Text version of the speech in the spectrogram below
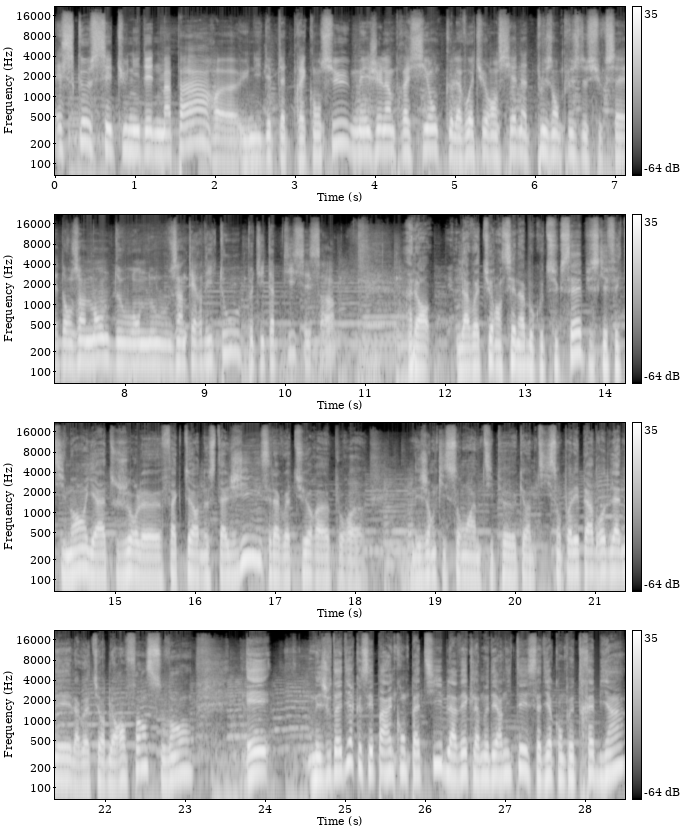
Est-ce que c'est une idée de ma part, euh, une idée peut-être préconçue, mais j'ai l'impression que la voiture ancienne a de plus en plus de succès dans un monde où on nous interdit tout petit à petit, c'est ça? Alors la voiture ancienne a beaucoup de succès puisqu'effectivement il y a toujours le facteur nostalgie, c'est la voiture euh, pour les gens qui sont un petit peu, qui, qui sont pas les perdreaux de l'année, la voiture de leur enfance souvent. Et mais je voudrais dire que c'est pas incompatible avec la modernité, c'est-à-dire qu'on peut très bien,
